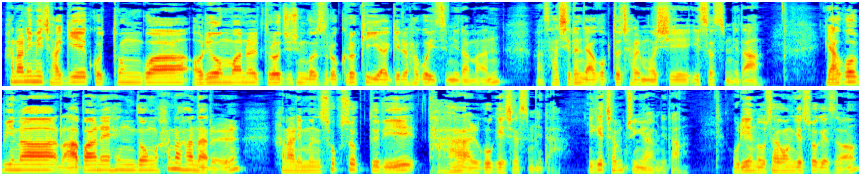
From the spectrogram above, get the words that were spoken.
하나님이 자기의 고통과 어려움만을 들어주신 것으로 그렇게 이야기를 하고 있습니다만 사실은 야곱도 잘못이 있었습니다. 야곱이나 라반의 행동 하나하나를 하나님은 속속들이 다 알고 계셨습니다. 이게 참 중요합니다. 우리의 노사관계 속에서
